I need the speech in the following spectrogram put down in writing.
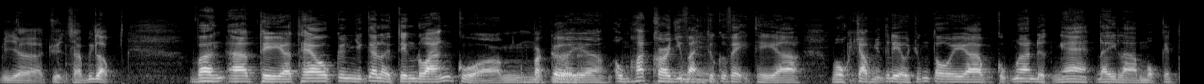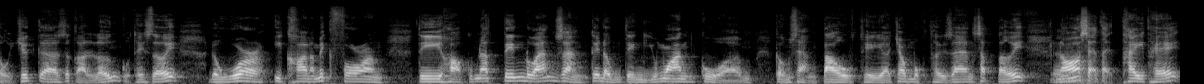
bây giờ chuyển sang Bích Lộc Vâng, à, thì à, theo những cái lời tiên đoán của Parker người đó. à, ông Parker như vậy Ừ. thưa quý vị thì à, một trong những cái điều chúng tôi à, cũng à, được nghe đây là một cái tổ chức à, rất là lớn của thế giới The World Economic Forum thì họ cũng đã tiên đoán rằng cái đồng tiền yuan của cộng sản tàu thì à, trong một thời gian sắp tới nó sẽ thay thế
